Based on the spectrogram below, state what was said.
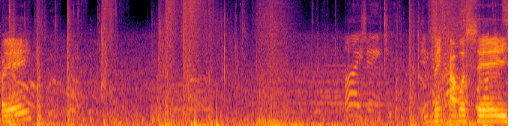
Pei. Vem cá vocês.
